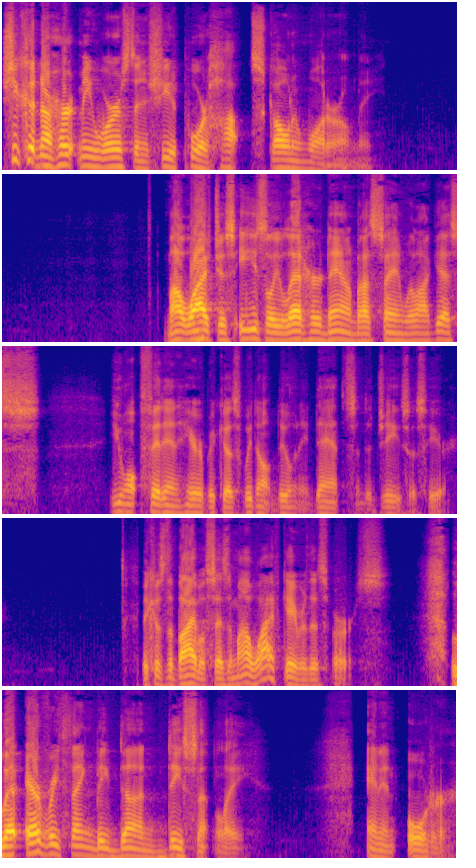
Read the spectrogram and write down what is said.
She couldn't have hurt me worse than if she had poured hot, scalding water on me. My wife just easily let her down by saying, Well, I guess you won't fit in here because we don't do any dancing to Jesus here. Because the Bible says, and my wife gave her this verse let everything be done decently and in order.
